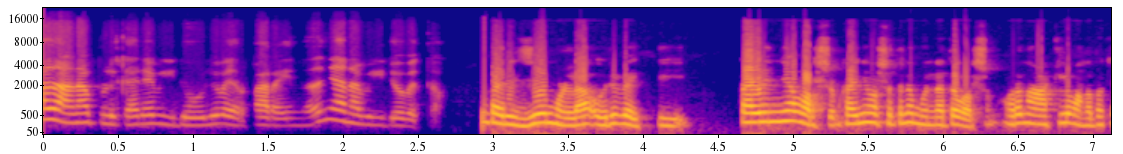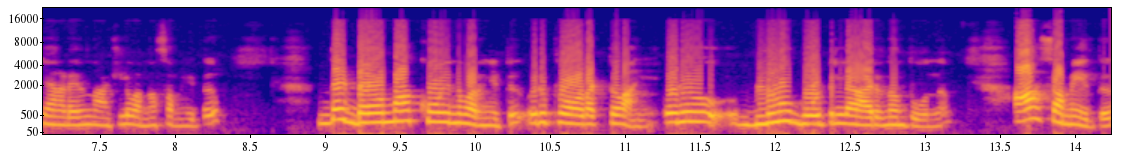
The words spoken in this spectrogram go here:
അതാണ് ആ പുള്ളിക്കാരെ വീഡിയോയിൽ പറയുന്നത്. ഞാൻ ആ വീഡിയോ വെക്കാം. പരിചയമുള്ള ഒരു വ്യക്തി കഴിഞ്ഞ വർഷം കഴിഞ്ഞ വർഷത്തിന് മുന്നത്തെ വർഷം ഒരു നാട്ടിൽ വന്നപ്പോൾ കാനഡയിൽ നാട്ടിൽ വന്ന സമയത്ത് ദ ഡെർമാക്കോ എന്ന് പറഞ്ഞിട്ട് ഒരു പ്രോഡക്റ്റ് വാങ്ങി. ഒരു ബ്ലൂ ബോട്ടിലായിരുന്നെന്ന് തോന്നുന്നു. ആ സമയത്ത്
